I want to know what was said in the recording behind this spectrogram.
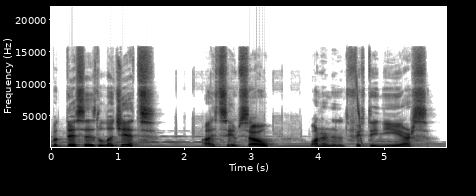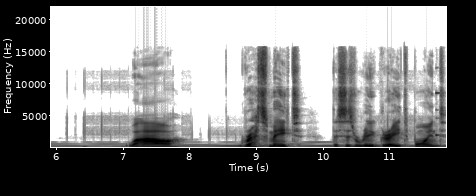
but this is legit. It seems so. 115 years. Wow. Great mate. This is really great point.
